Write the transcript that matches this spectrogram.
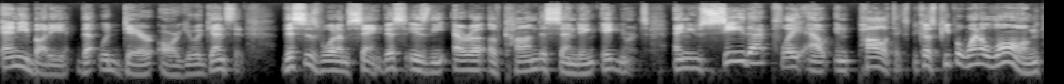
anybody that would dare argue against it. This is what I'm saying. This is the era of condescending ignorance. And you see that play out in politics because people went along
